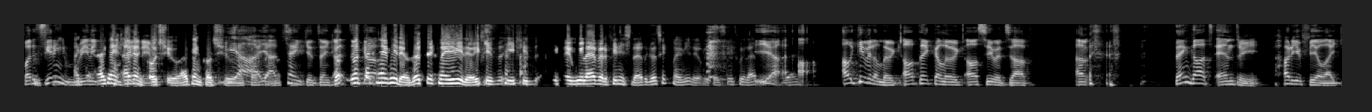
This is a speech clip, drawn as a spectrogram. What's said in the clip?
But it's getting really I can, I can, I can coach you. I can coach you. Yeah, yeah. Thank you, thank you. Go, go check uh, my video. Go check my video. If it, if it, if I will ever finish that, go check my video because it will happen. Yeah, I'll, I'll, give it a look. I'll take a look. I'll see what's up. Um, thank God's entry. How do you feel? Like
